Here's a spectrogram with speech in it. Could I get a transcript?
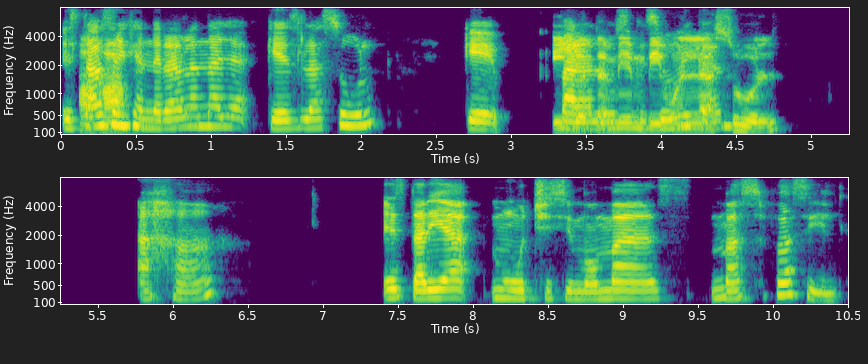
estabas en General Anaya, que es la azul, que y yo también vivo en la azul. Ajá. Estaría muchísimo más, más fácil.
